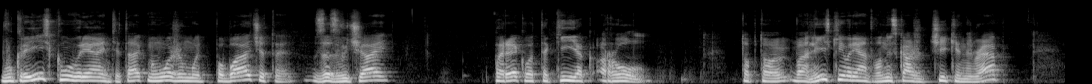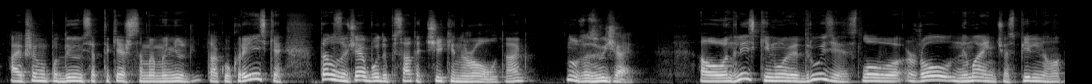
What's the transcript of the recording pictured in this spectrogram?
В українському варіанті так, ми можемо побачити зазвичай переклад такий, як roll. Тобто в англійський варіант вони скажуть chicken wrap, а якщо ми подивимося таке ж саме меню, так українське, там зазвичай буде писати chicken roll, так? Ну, зазвичай. Але в англійській мові, друзі, слово roll не має нічого спільного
